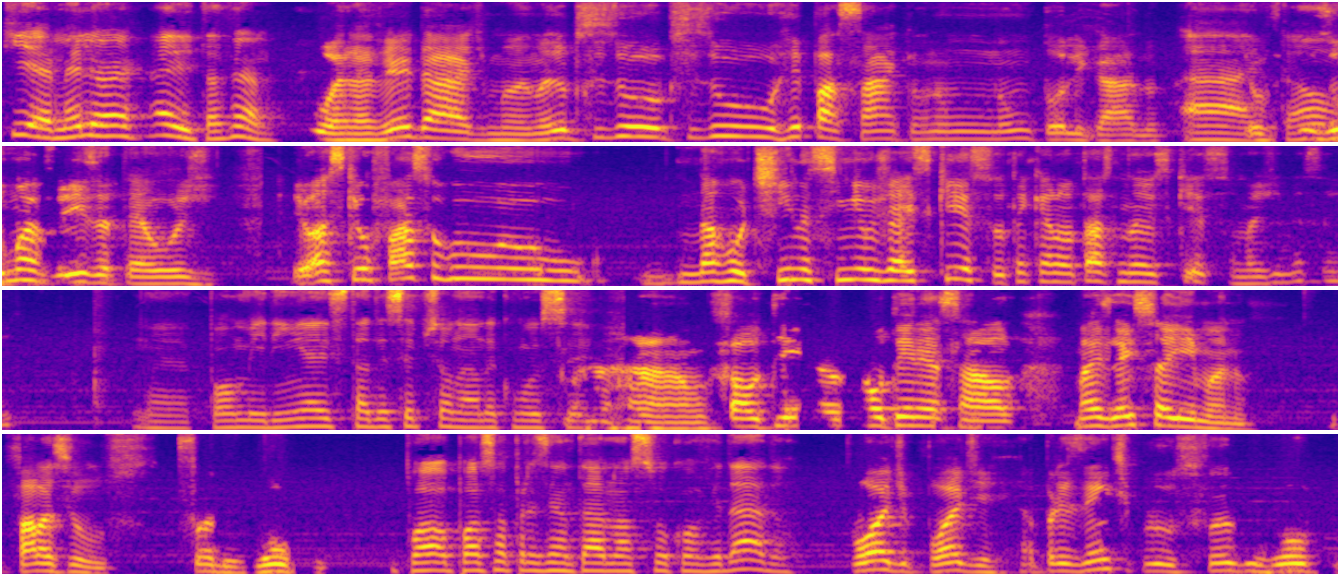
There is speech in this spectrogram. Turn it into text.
que é melhor. Aí, tá vendo? Pô, é verdade, mano. Mas eu preciso, eu preciso repassar, que eu não, não tô ligado. Ah, eu então. fiz uma vez até hoje. Eu acho que eu faço o- na rotina, assim, eu já esqueço. Eu tenho que anotar, senão eu esqueço. Imagina isso aí. É, Palmeirinha está decepcionada com você. Ah, faltei, faltei nessa aula. Mas é isso aí, mano. Fala, seus fãs do Volpe. Po- Posso apresentar nosso convidado? Pode, pode. Apresente pros fãs do Volpe.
